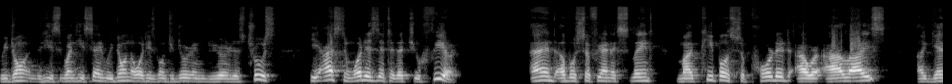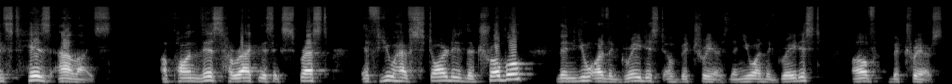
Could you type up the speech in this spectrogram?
we don't, he's, when he said we don't know what he's going to do during, during this truce, he asked him, what is it that you fear? And Abu Sufyan explained, my people supported our allies against his allies. Upon this, Heraclius expressed, if you have started the trouble, then you are the greatest of betrayers. Then you are the greatest of betrayers.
